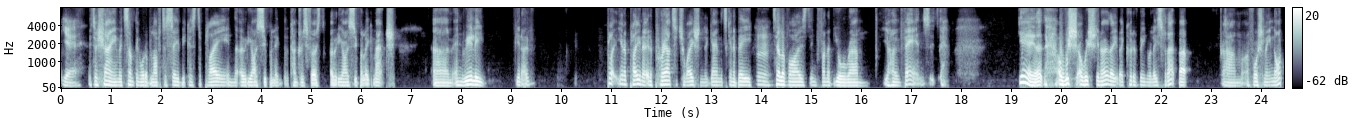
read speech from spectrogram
yeah. It's a shame. It's something I would have loved to see because to play in the ODI Super League, the country's first ODI Super League match, um, and really, you know, play you know play in a, in a proud situation, a game that's going to be mm. televised in front of your um, your home fans. It, yeah, I wish I wish you know they, they could have been released for that, but um, unfortunately not.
